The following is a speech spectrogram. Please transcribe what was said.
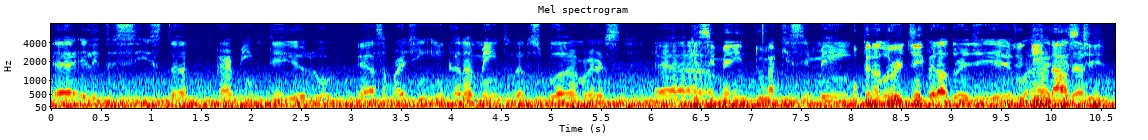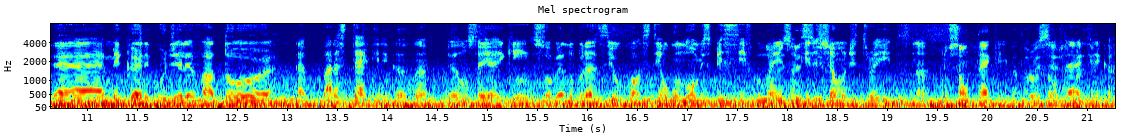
é eletricista, carpinteiro, é essa parte de encanamento, né? Dos plumbers, é, Aquecimento. aquecimento, Operador de- operador de, de guindaste. é, mecânico de elevador, é, várias técnicas, né? Eu não sei, aí quem souber no Brasil, se tem algum nome específico para isso, aqui eles chamam de trades, né? Profissão técnica, talvez Profissão seja técnica,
